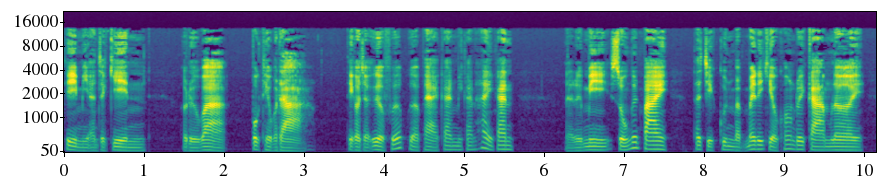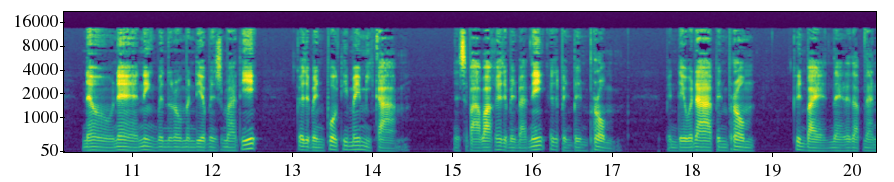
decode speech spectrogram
ที่มีอันจะกิน หรือว่าพวกเทวดา ที่เขาจะเอื้อเฟื้อเผื่อแผ่กันมีการให้กัน หรือมีสูงขึ้นไป ถ้าจิตคุณแบบไม่ได้เกี่ยวข้องด้วยกามเลยแน่วแน่นิ่งเป็นอารมณ์เดียวเป็นสมาธิ ก็จะเป็นพวกที่ไม่มีกาม ในสภาวะก็จะเป็นแบบนี้ก็จะเป็นเป็นพรหมเป็นเทวดาเป็นพรหมขึ้นไปในระดับนั้น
